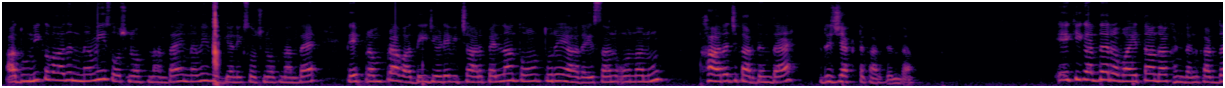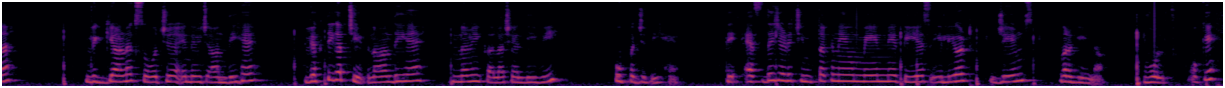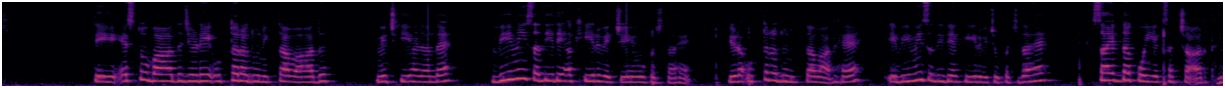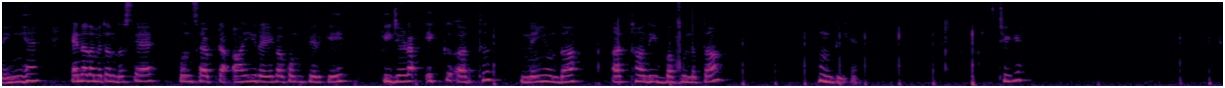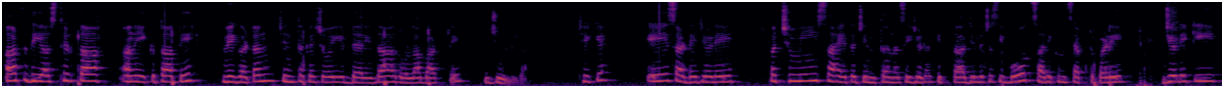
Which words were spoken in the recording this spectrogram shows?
ਆਧੁਨਿਕਵਾਦ ਨਵੀਂ ਸੋਚ ਨੂੰ ਅਪਣਾਉਂਦਾ ਹੈ, ਨਵੀਂ ਵਿਗਿਆਨਿਕ ਸੋਚ ਨੂੰ ਅਪਣਾਉਂਦਾ ਹੈ ਤੇ ਪਰੰਪਰਾਵਾਦੀ ਜਿਹੜੇ ਵਿਚਾਰ ਪਹਿਲਾਂ ਤੋਂ ਤੁਰੇ ਆ ਰਹੇ ਸਨ, ਉਹਨਾਂ ਨੂੰ ਖਾਰਜ ਕਰ ਦਿੰਦਾ ਹੈ ਰਿਜੈਕਟ ਕਰ ਦਿੰਦਾ। ਇਹ ਕੀ ਕਰਦਾ ਰਵਾਇਤਾਂ ਦਾ ਖੰਡਨ ਕਰਦਾ ਹੈ। ਵਿਗਿਆਨਕ ਸੋਚ ਇਹਦੇ ਵਿੱਚ ਆਉਂਦੀ ਹੈ, ਵਿਅਕਤੀਗਤ ਚੇਤਨਾ ਆਉਂਦੀ ਹੈ, ਨਵੀਂ ਕਲਾ ਸ਼ੈਲੀ ਵੀ ਉਪਜਦੀ ਹੈ। ਤੇ ਇਸ ਦੇ ਜਿਹੜੇ ਚਿੰਤਕ ਨੇ ਉਹ ਮੇਨ ਨੇ TS Eliot James Virginia Woolf okay ਤੇ ਇਸ ਤੋਂ ਬਾਅਦ ਜਿਹੜੇ ਉੱਤਰ ਆਧੁਨਿਕਤਾਵਾਦ ਵਿੱਚ ਕਿਹਾ ਜਾਂਦਾ ਹੈ 20ਵੀਂ ਸਦੀ ਦੇ ਅਖੀਰ ਵਿੱਚ ਇਹ ਉਪਜਦਾ ਹੈ। ਜਿਹੜਾ ਉੱਤਰ ਆਧੁਨਿਕਤਾਵਾਦ ਹੈ, ਇਹ 20ਵੀਂ ਸਦੀ ਦੇ ਅਖੀਰ ਵਿੱਚ ਉਪਜਦਾ ਹੈ। ਸਾਹਿਤ ਦਾ ਕੋਈ ਇੱਕ ਸੱਚਾ ਅਰਥ ਨਹੀਂ ਹੈ। ਇਹਨਾਂ ਦਾ ਮੈਂ ਤੁਹਾਨੂੰ ਦੱਸਿਆ ਹੈ ਕਨਸੈਪਟ ਆ ਹੀ ਰਹੇਗਾ ਘੁੰਮ ਫਿਰ ਕੇ ਕਿ ਜਿਹੜਾ ਇੱਕ ਅਰਥ ਨਹੀਂ ਹੁੰਦਾ, ਅਰਥਾਂ ਦੀ ਬਹੁਲਤਾ ਹੁੰਦੀ ਹੈ। ਠੀਕ ਹੈ? ਅਰਥ ਦੀ ਅਸਥਿਰਤਾ, ਅਨੇਕਤਾ ਤੇ ਵਿਘਟਨ, ਚਿੰਤਕ ਚੋਈ ਡੈਰੀਦਾ ਰੋਲਾ ਬਾਰਟ ਜੂਲੀਆ। ਠੀਕ ਹੈ? ਇਹ ਸਾਡੇ ਜਿਹੜੇ ਪੱਛਮੀ ਸਾਹਿਤ ਚਿੰਤਨ ਅਸੀਂ ਜਿਹੜਾ ਕੀਤਾ, ਜਿੰਦੇ ਚ ਅਸੀਂ ਬਹੁਤ ਸਾਰੇ ਕਨਸੈਪਟ ਪੜ੍ਹੇ, ਜਿਹੜੇ ਕਿ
